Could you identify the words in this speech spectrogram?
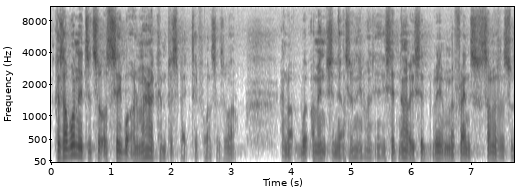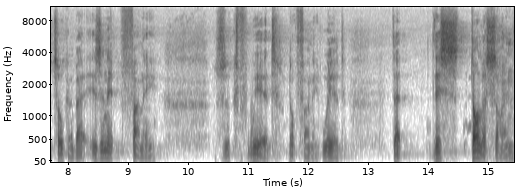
because uh, I wanted to sort of see what an American perspective was as well. And I, I mentioned it. I said, he said, no. He said, me and my friends, some of us were talking about, it. isn't it funny, weird, not funny, weird, that this dollar sign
